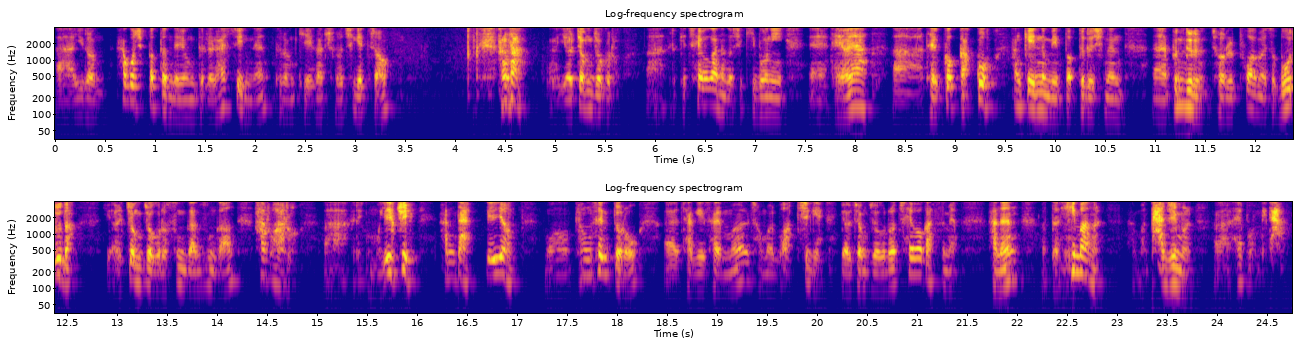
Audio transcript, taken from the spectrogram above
아, 이런 하고 싶었던 내용들을 할 수 있는 그런 기회가 주어지겠죠. 항상 열정적으로 아, 그렇게 채워가는 것이 기본이 에, 되어야 아, 될 것 같고 함께 있는 민법 들으시는 에, 분들은 저를 포함해서 모두 다 열정적으로 순간순간 하루하루 아, 그리고 뭐 일주일 한 달, 일 년, 뭐 평생도록 에, 자기 삶을 정말 멋지게 열정적으로 채워갔으면 하는 어떤 희망을 한번 다짐을 아, 해봅니다.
